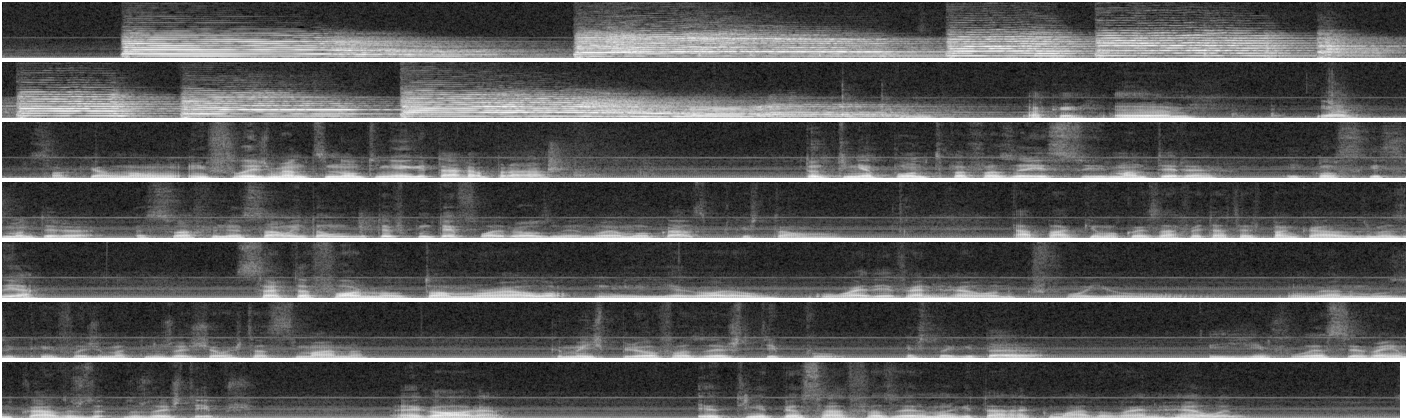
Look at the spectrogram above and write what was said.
Só que ele não, infelizmente não tinha guitarra para. Não tinha ponto para fazer isso e manter a, e conseguisse manter a, a, sua afinação, então teve que meter Floyd Rose, né? não é o meu caso, porque isto é um, está para aqui uma coisa a feita a três pancadas, mas yeah. De certa forma o Tom Morello e agora o, o Eddie Van Halen, que foi o, um grande músico que infelizmente nos deixou esta semana, que me inspirou a fazer este tipo, esta guitarra e influência vem um bocado dos, dos dois tipos. Agora, eu tinha pensado fazer uma guitarra como a do Van Halen,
